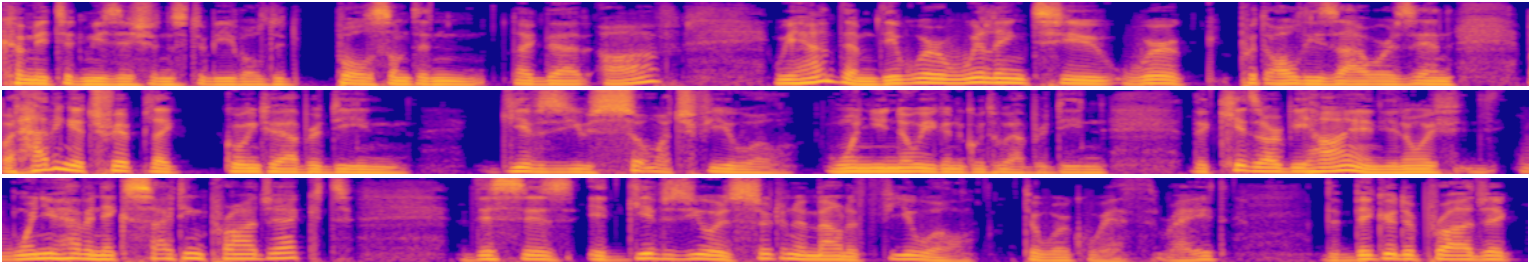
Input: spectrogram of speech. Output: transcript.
committed musicians to be able to pull something like that off. We had them. They were willing to work, put all these hours in. But having a trip like going to Aberdeen gives you so much fuel when you know you're going to go to Aberdeen. The kids are behind, you know, if when you have an exciting project, this is it gives you a certain amount of fuel to work with, right? The bigger the project,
